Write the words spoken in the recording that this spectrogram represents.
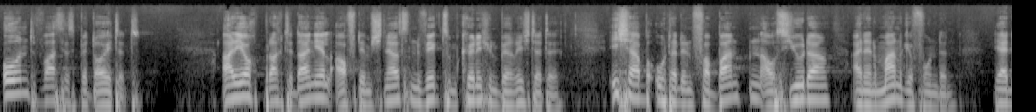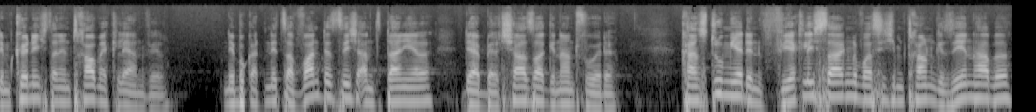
und was es bedeutet. Arioch brachte Daniel auf dem schnellsten Weg zum König und berichtete, ich habe unter den Verbannten aus Juda einen Mann gefunden, der dem König seinen Traum erklären will. Nebukadnezar wandte sich an Daniel, der Belshazzar genannt wurde. Kannst du mir denn wirklich sagen, was ich im Traum gesehen habe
